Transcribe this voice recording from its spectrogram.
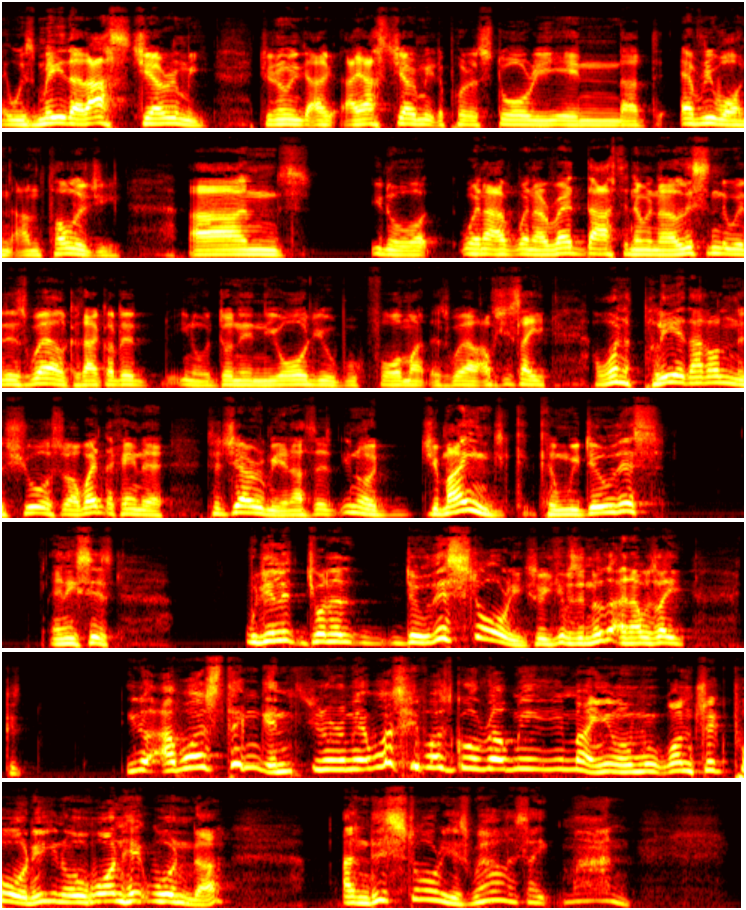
it was me that asked Jeremy. Do you know what I mean? I, I asked Jeremy to put a story in that Everyone anthology. And, you know, when I, when I read that and then when I listened to it as well, because I got it, you know, done in the audiobook format as well, I was just like, I want to play that on the show. So I went to kind of, to Jeremy and I said, you know, do you mind? Can we do this? And he says, "Would you do you want to do this story?" So he gives another, and I was like, 'cause, you know, I was thinking, you know what I mean? I was, it was going around me in mind, you know, one trick pony, you know, one hit wonder, and this story as well. It's like, man,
